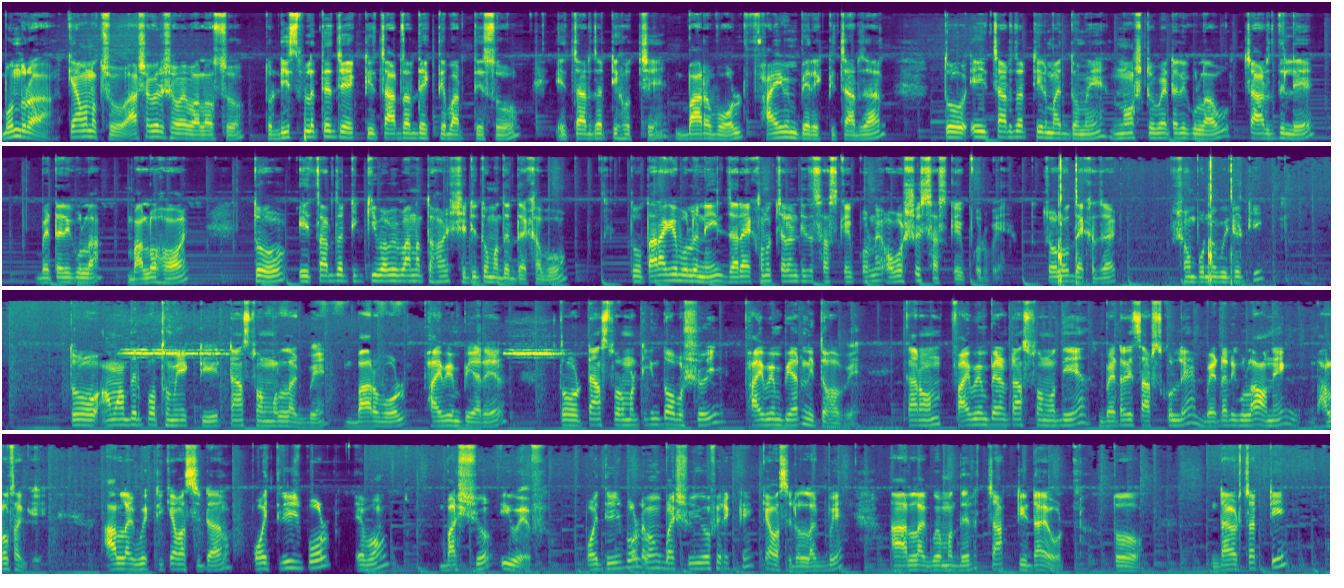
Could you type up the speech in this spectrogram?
বন্ধুরা, কেমন আছো? আশা করি সবাই ভালো আছো। তো ডিসপ্লেতে যে একটি চার্জার দেখতে পারতেছো, এই চার্জারটি হচ্ছে বারো ভোল্ট ফাইভ এমপিয়ার একটি চার্জার তো এই চার্জারটির মাধ্যমে নষ্ট ব্যাটারিগুলাও চার্জ দিলে ব্যাটারিগুলা ভালো হয়। তো এই চার্জারটি কীভাবে বানাতে হয় সেটি তোমাদের দেখাবো। তো তার আগে বলে নেই, যারা এখনও চ্যানেলটিতে সাবস্ক্রাইব করে নাই, অবশ্যই সাবস্ক্রাইব করবে। চলো দেখা যাক সম্পূর্ণ ভিডিওটি তো আমাদের প্রথমে একটি ট্রান্সফর্মার লাগবে, বারো ভোল্ট ফাইভ এম্পিয়ারের তো ট্রান্সফর্মারটি কিন্তু অবশ্যই ফাইভ এম্পিয়ার নিতে হবে। কারণ ফাইভ এম্পিয়ার ট্রান্সফর্মার দিয়ে ব্যাটারি চার্জ করলে ব্যাটারিগুলো অনেক ভালো থাকে। আর লাগবে একটি ক্যাপাসিটার পঁয়ত্রিশ ভোল্ট এবং বাইশশো ইউএফ পঁয়ত্রিশ ভোল্ট এবং বাইশশো ইউএফের একটি ক্যাপাসিটার লাগবে। আর লাগবে আমাদের চারটি ডায়োড তো ডায়োড চারটি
